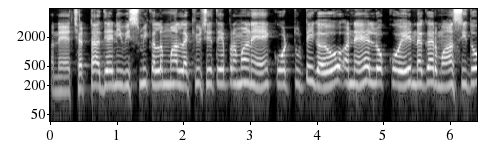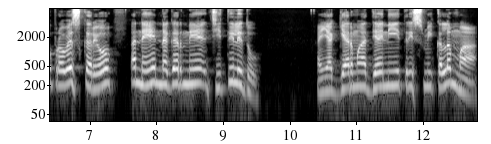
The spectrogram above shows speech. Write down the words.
અને છઠ્ઠા અધ્યાયની વીસમી કલમમાં લખ્યું છે તે પ્રમાણે કોટ તૂટી ગયો અને લોકોએ નગરમાં સીધો પ્રવેશ કર્યો અને નગરને જીતી લીધું. અહીં અગિયારમા અધ્યાયની ત્રીસમી કલમમાં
